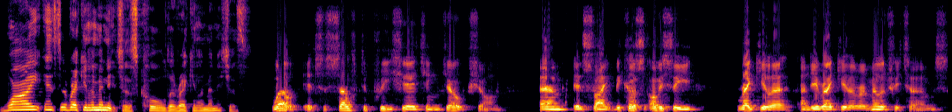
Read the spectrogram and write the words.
why is the regular miniatures called Irregular Miniatures? Well, it's a self-depreciating joke, Sean. Um, it's like because obviously regular and irregular are military terms,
